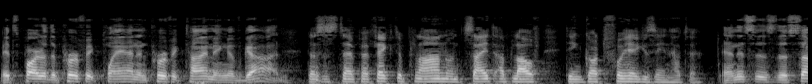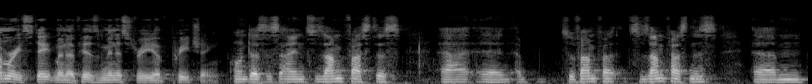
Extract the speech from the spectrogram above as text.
It's part of the perfect plan and perfect timing of God. Das ist der perfekte Plan und Zeitablauf, den Gott vorhergesehen hatte. And this is the summary statement of his ministry of preaching. Und das ist ein zusammenfassendes, äh, äh, zusammenfa- zusammenfassendes ähm,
